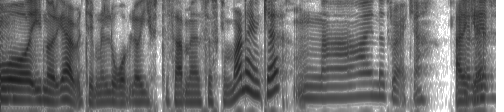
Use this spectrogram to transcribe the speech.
Og i Norge er det vel til og med lovlig å gifte seg med søskenbarn, er det ikke? Nei, det tror jeg ikke. Er det ikke? Eller,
